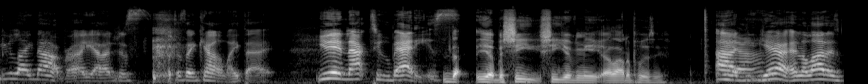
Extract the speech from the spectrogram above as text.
you like nah, bro. Yeah, it just doesn't count like that. You didn't knock two baddies. Yeah, but she she giving me a lot of pussy. Uh, Yeah. yeah. and a lot of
